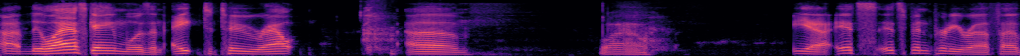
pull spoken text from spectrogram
uh, the last game was an eight to two route. Um, Wow. Yeah, it's it's been pretty rough, uh,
